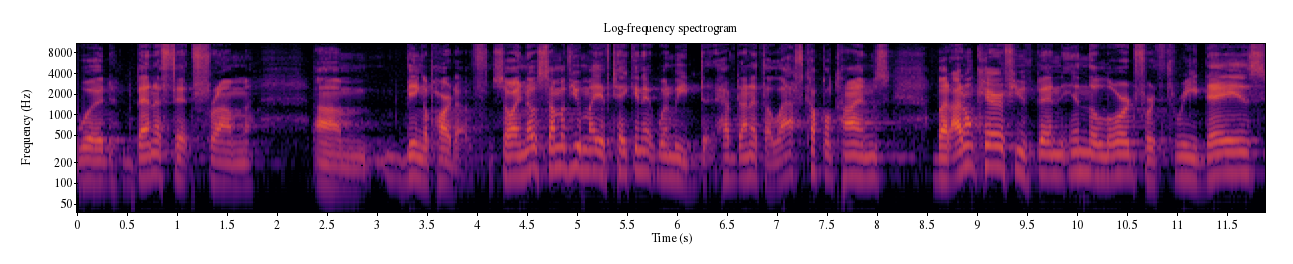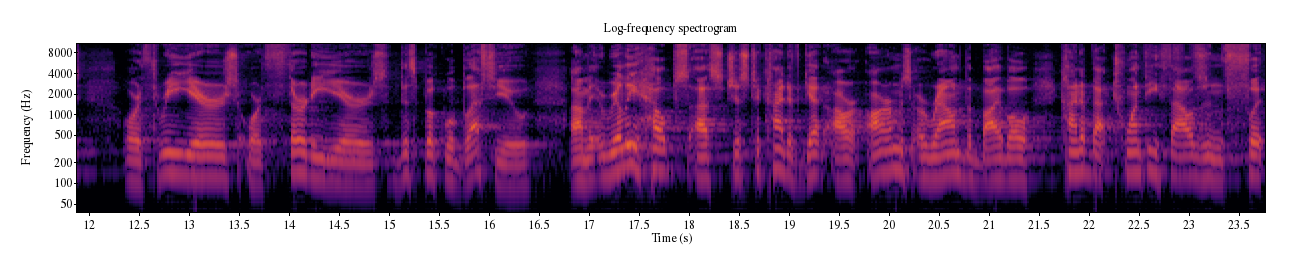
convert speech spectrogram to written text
would benefit from um, being a part of. So I know some of you may have taken it when we d- have done it the last couple times, but I don't care if you've been in the Lord for three days or three years or 30 years, this book will bless you. Um, it really helps us just to kind of get our arms around the Bible, kind of that 20,000 foot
